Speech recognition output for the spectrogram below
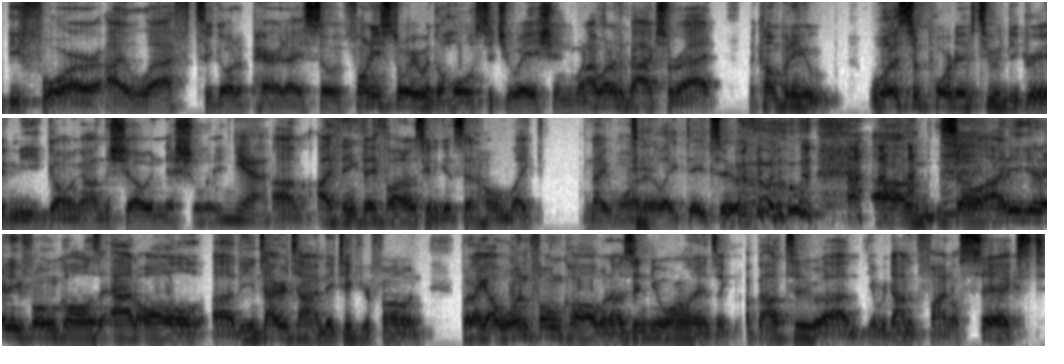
before I left to go to Paradise. So, funny story with the whole situation. When I went on The Bachelorette, the company was supportive to a degree of me going on the show initially. Yeah. Um, I think they thought I was going to get sent home like night one or like day two. um, so I didn't get any phone calls at all uh, the entire time. They take your phone, but I got one phone call when I was in New Orleans, like about to. Um, you know, we're down to the final six,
